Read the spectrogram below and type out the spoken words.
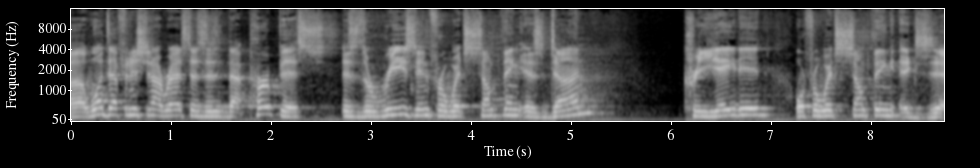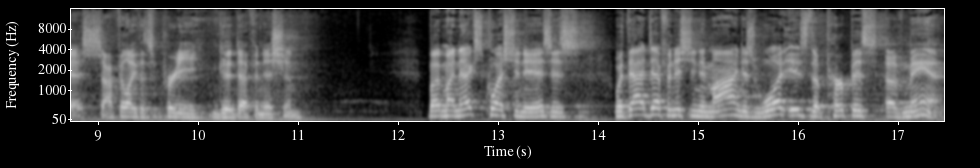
Uh, one definition I read says that purpose is the reason for which something is done, created, or for which something exists. I feel like that's a pretty good definition. But my next question is, is with that definition in mind, is what is the purpose of man?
